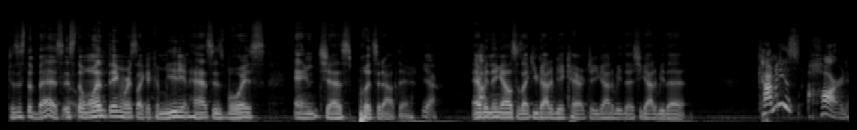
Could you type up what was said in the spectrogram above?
Because it's the best. It's the one thing where it's like a comedian has his voice and just puts it out there. Yeah. Everything else is like you got to be a character, you got to be this, you got to be that. Comedy is hard.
